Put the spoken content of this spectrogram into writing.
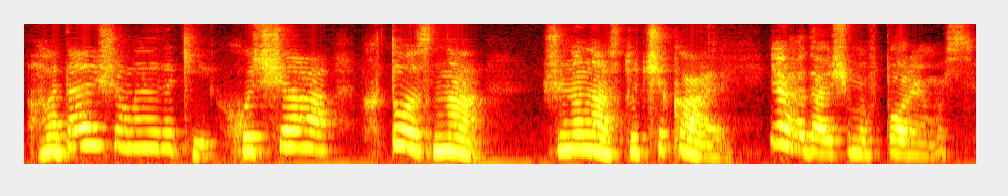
Гадаю, що ми не такі. Хоча хто зна, що на нас тут чекає. Я гадаю, що ми впораємось.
